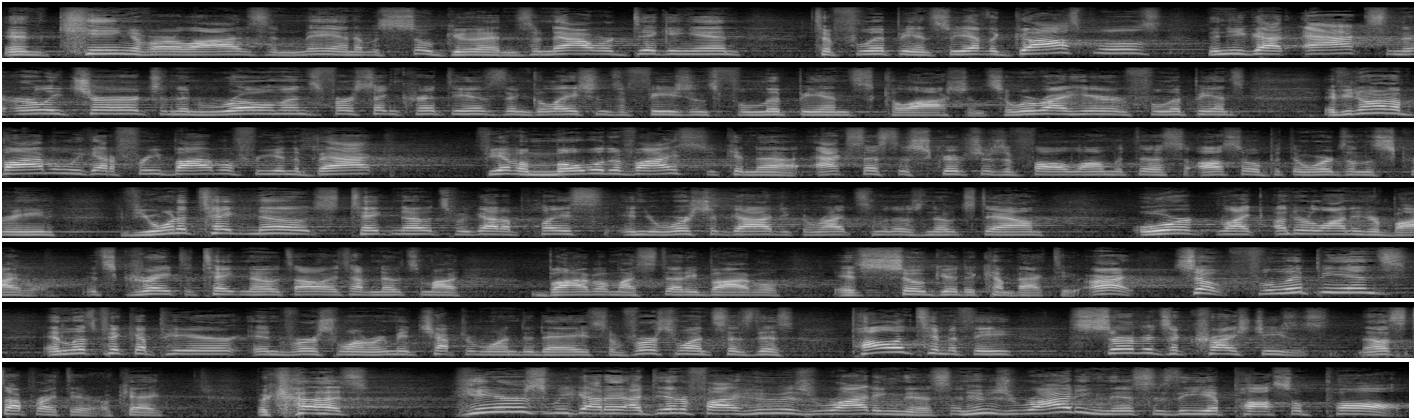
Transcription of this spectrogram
and king of our lives. And man, it was so good. And so now we're digging in to Philippians. So you have the Gospels, then you got Acts and the early church, and then Romans, 1st, 2nd Corinthians, then Galatians, Ephesians, Philippians, Colossians. So we're right here in Philippians. If you don't have a Bible, we got a free Bible for you in the back. If you have a mobile device, you can uh, access the scriptures and follow along with us. Also, we'll put the words on the screen. If you want to take notes, take notes. We've got a place in your worship guide. You can write some of those notes down or like underline in your Bible. It's great to take notes. I always have notes in my Bible, my study Bible. It's so good to come back to. All right, so Philippians, and let's pick up here in verse 1. We're going to be chapter 1 today. So, verse 1 says this Paul and Timothy, servants of Christ Jesus. Now, let's stop right there, okay? Because here's we got to identify who is writing this. And who's writing this is the Apostle Paul.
